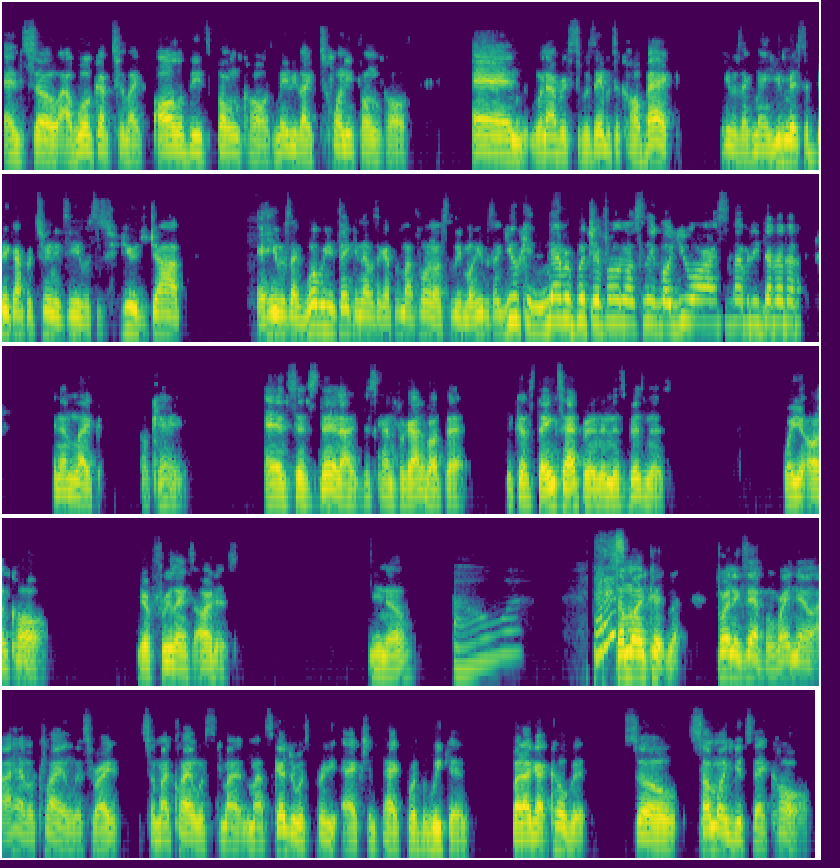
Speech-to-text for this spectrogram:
And so I woke up to like all of these phone calls, maybe like 20 phone calls. And when I was, able to call back, he was like, "Man, you missed a big opportunity. It was this huge job." And he was like, "What were you thinking?" I was like, "I put my phone on sleep mode." He was like, "You can never put your phone on sleep mode. You are a celebrity." Da da da. And I'm like, "Okay." And since then, I just kind of forgot about that. because things happen in this business where you're on call. You're a freelance artist. You know, Oh, that is someone could, for an example, right now I have a client list, right? So my client was my my schedule was pretty action packed for the weekend, but I got COVID. So someone gets that call.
